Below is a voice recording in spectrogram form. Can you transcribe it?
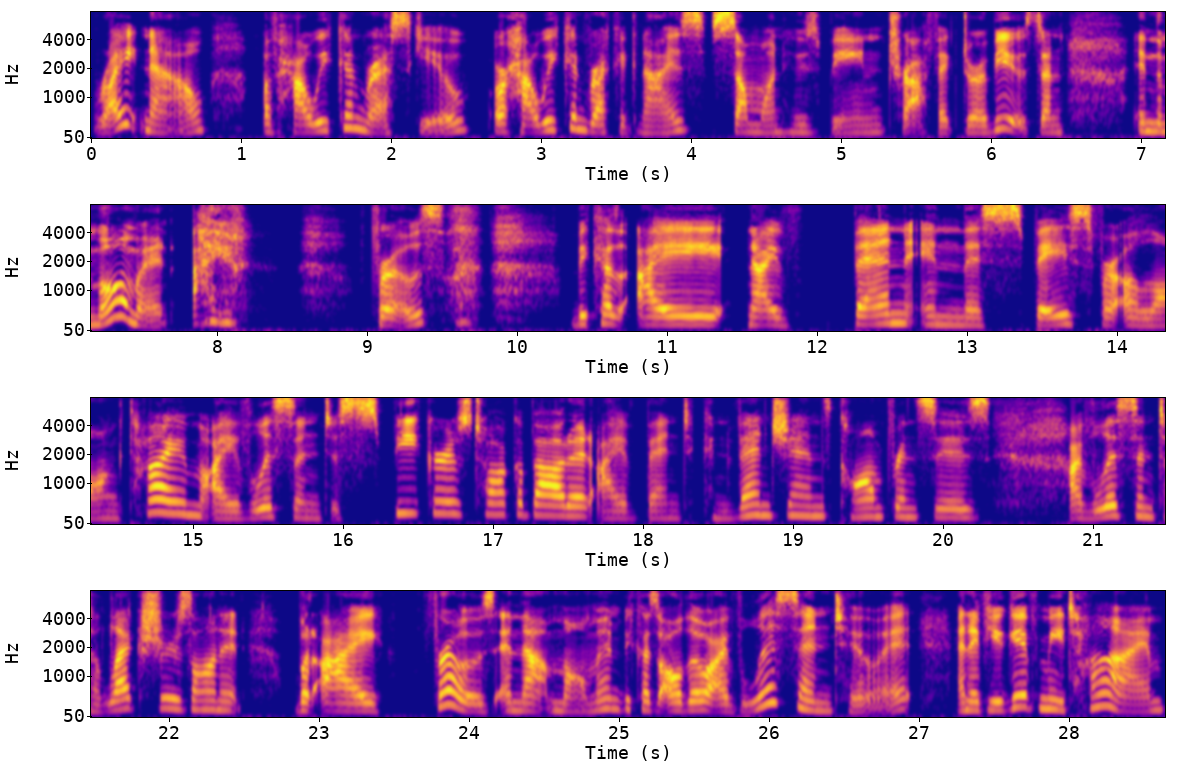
right now, of how we can rescue or how we can recognize someone who's being trafficked or abused? And in the moment, I froze because I I've been in this space for a long time. I've listened to speakers talk about it. I have been to conventions, conferences. I've listened to lectures on it, but I froze in that moment because although I've listened to it, and if you give me time,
